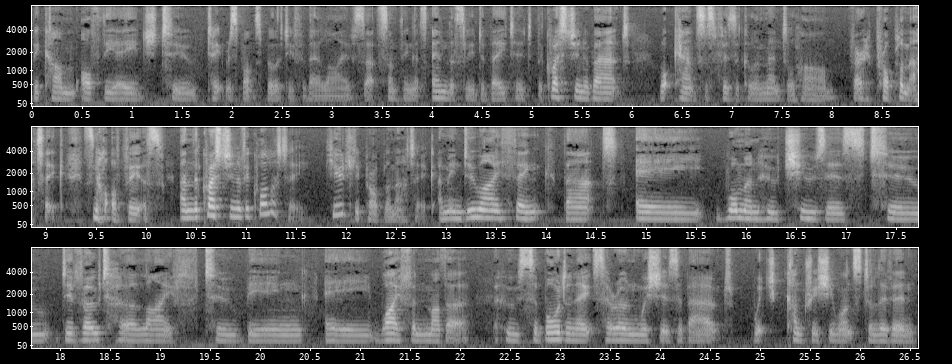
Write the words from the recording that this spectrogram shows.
become of the age to take responsibility for their lives? That's something that's endlessly debated. The question about what counts as physical and mental harm, very problematic. It's not obvious. And the question of equality, hugely problematic. I mean, do I think that a woman who chooses to devote her life to being a wife and mother who subordinates her own wishes about which country she wants to live in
